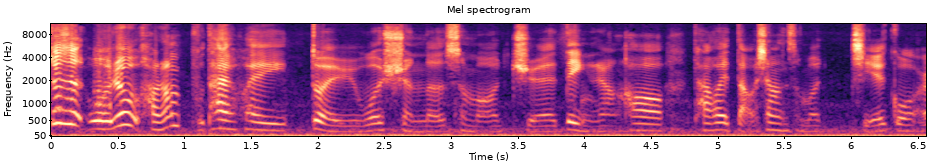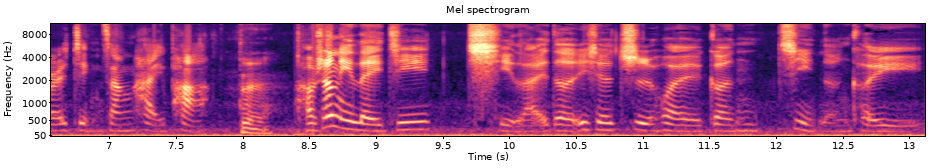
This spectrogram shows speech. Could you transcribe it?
就是我就好像不太会对于我选了什么决定，然后它会导向什么结果而紧张害怕。对，好像你累积起来的一些智慧跟技能可以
